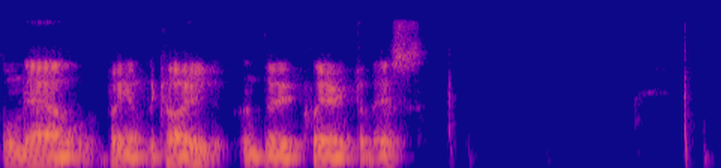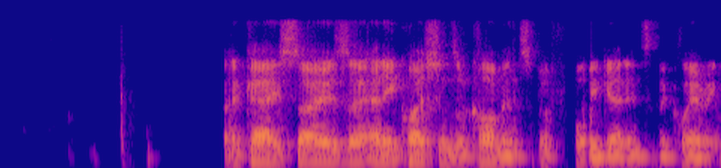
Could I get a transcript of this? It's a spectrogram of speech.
we'll now bring up the code and do clearing for this. Okay, so is there any questions or comments before we get into the clearing?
